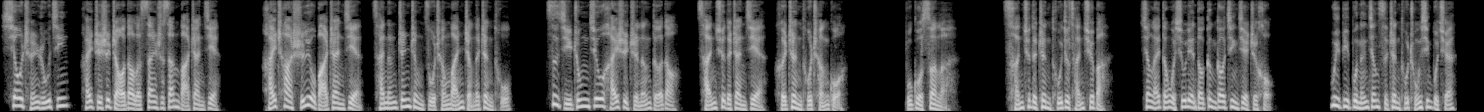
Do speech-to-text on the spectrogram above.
萧晨如今还只是找到了三十三把战舰，还差十六把战舰才能真正组成完整的阵图，自己终究还是只能得到残缺的战舰和阵图成果。不过算了，残缺的阵图就残缺吧，将来等我修炼到更高境界之后。未必不能将此阵图重新补全，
